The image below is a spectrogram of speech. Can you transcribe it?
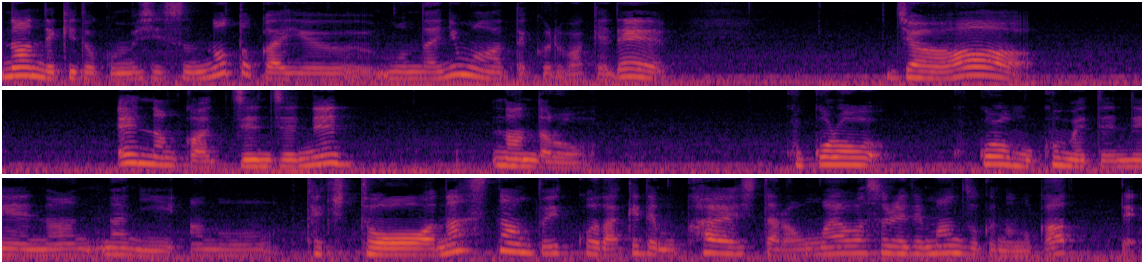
なんで既読無視すんのとかいう問題にもなってくるわけでじゃあえなんか全然ねなんだろう心心も込めてねな何あの適当なスタンプ1個だけでも返したらお前はそれで満足なのかって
